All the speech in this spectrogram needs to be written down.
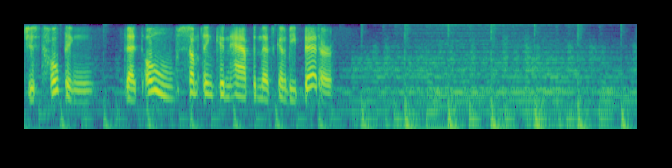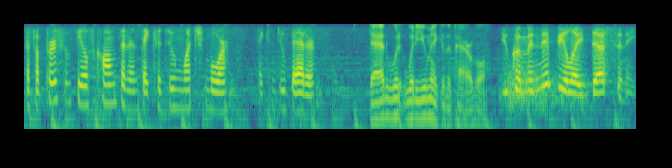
just hoping that oh something can happen that's going to be better. If a person feels confident, they could do much more. They can do better. Dad, what what do you make of the parable? You can manipulate destiny.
